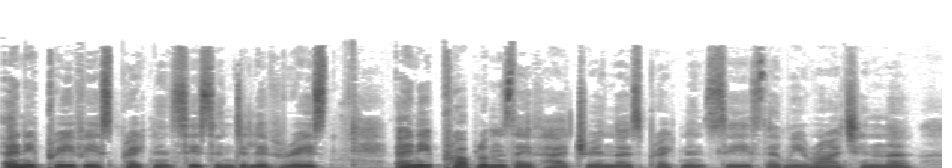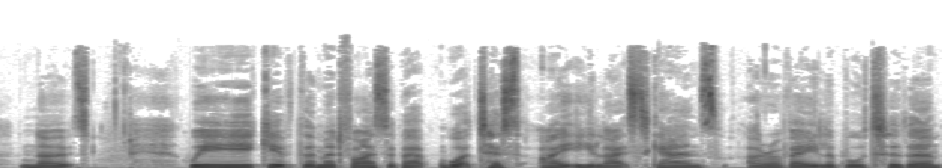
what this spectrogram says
any previous pregnancies and deliveries, any problems they've had during those pregnancies, then we write in the notes. We give them advice about what tests, i.e., light scans, are available to them,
